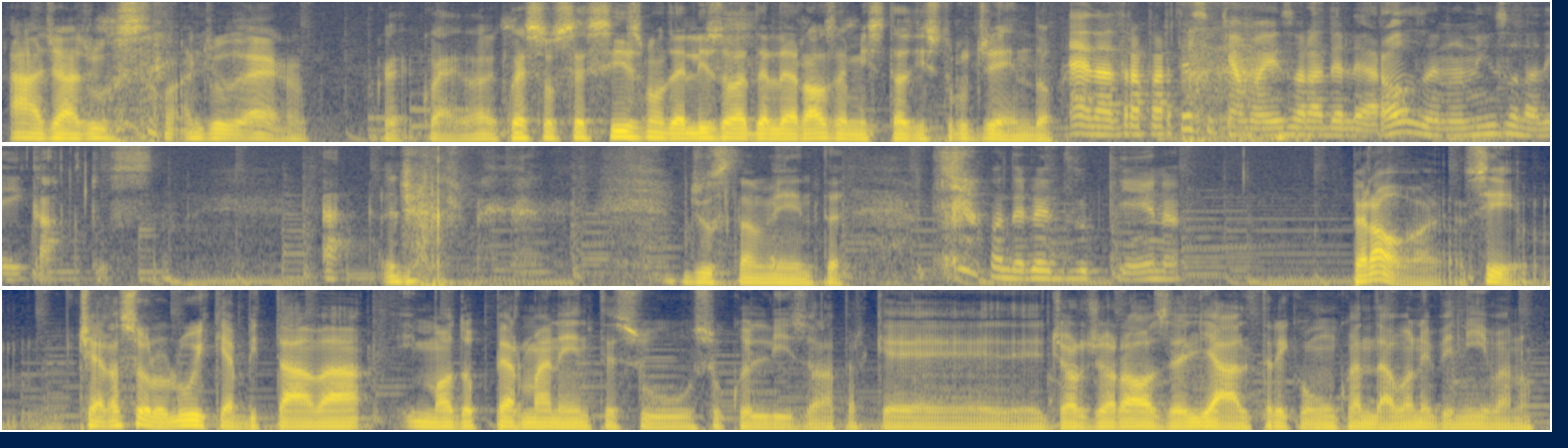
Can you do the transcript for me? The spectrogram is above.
Ah già, giusto. giusto eh, questo sessismo dell'isola delle rose mi sta distruggendo. Eh, d'altra parte si chiama isola delle rose, non isola dei cactus. Eh. Giustamente. o delle zucchine. Però eh, sì, c'era solo lui che abitava in modo permanente su, su quell'isola perché Giorgio Rosa e gli altri comunque andavano e venivano.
